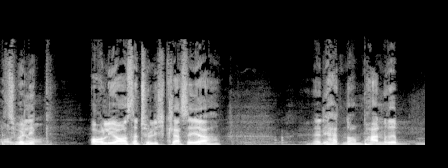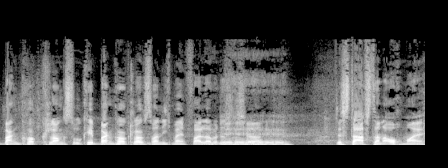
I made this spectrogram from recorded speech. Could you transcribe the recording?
Jetzt Orléans. überleg, Orléans ist natürlich klasse, ja. Na, der hat noch ein paar andere Bangkok-Klonks. Okay, Bangkok-Klonks war nicht mein Fall, aber das ist ja, das darf's dann auch mal.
